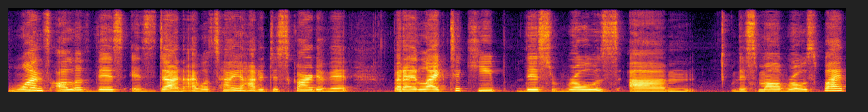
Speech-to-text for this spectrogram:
once all of this is done, I will tell you how to discard of it, but I like to keep this rose, um, this small rosebud,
